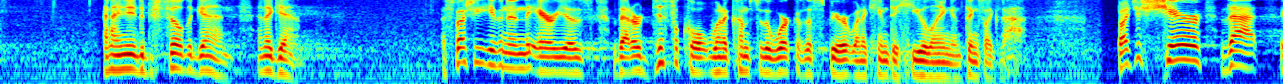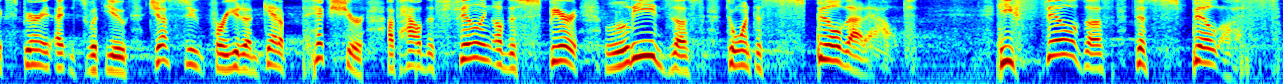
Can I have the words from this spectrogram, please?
And I needed to be filled again and again especially even in the areas that are difficult when it comes to the work of the Spirit, when it came to healing and things like that. But I just share that experience with you just to, for you to get a picture of how the filling of the Spirit leads us to want to spill that out. He fills us to spill us.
